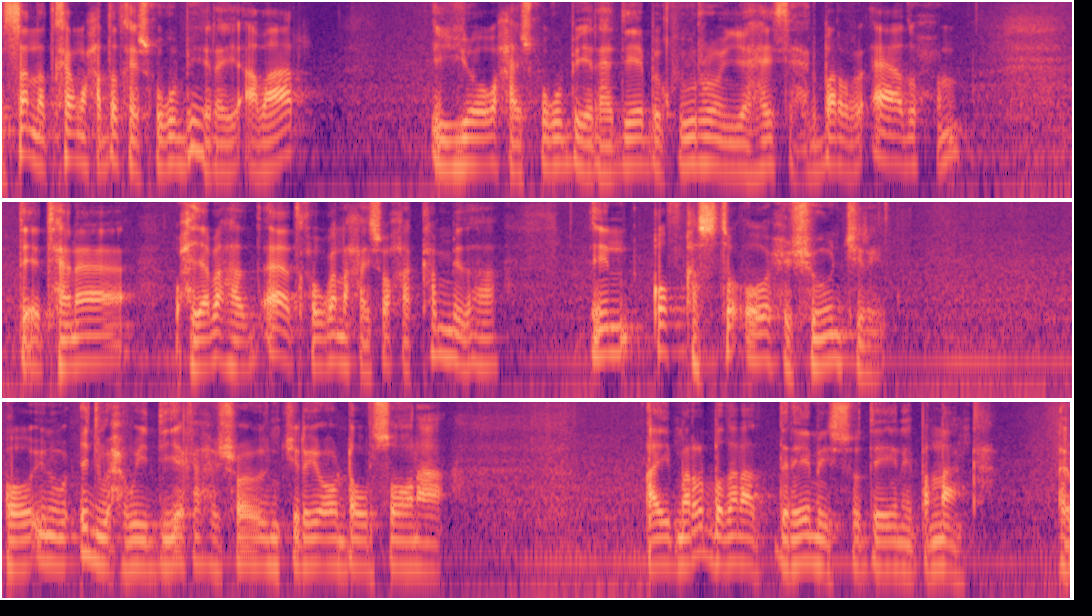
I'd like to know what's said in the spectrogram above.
sanadkan waxaa dadka iskugu biiray abaar iyo waxaa iskugu biiray haddii eeba kuu roon yahay sixir barar aada u xun. Deetana waxyaabaha aadka uga naxaysa waxaa ka mid ah in qof kasta oo xishoon jiray oo inuu cid waxweydiiye ka xishoon jiray oo dhowrsoonaa ay marar badan aad dareemayso dee inay bannaanka ay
